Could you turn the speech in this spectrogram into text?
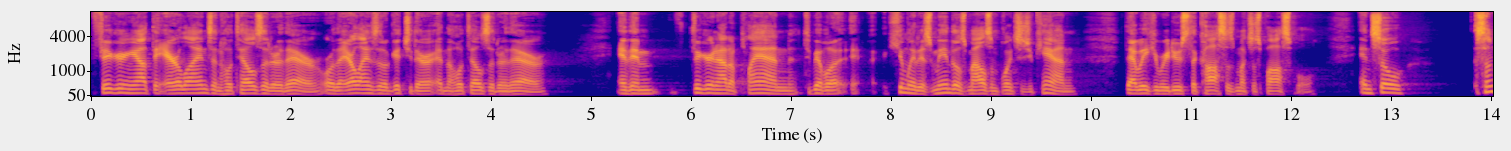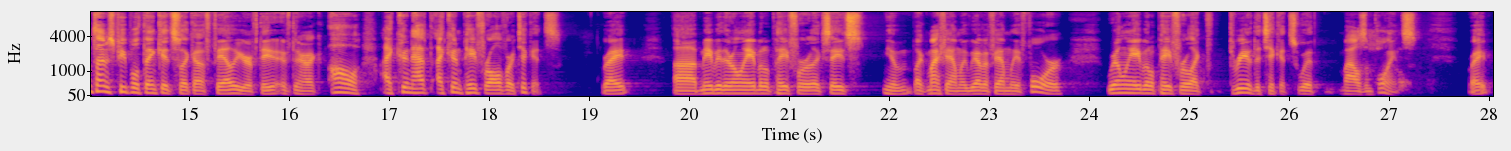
Figuring out the airlines and hotels that are there, or the airlines that'll get you there and the hotels that are there. And then figuring out a plan to be able to accumulate as many of those miles and points as you can that we can reduce the cost as much as possible. And so sometimes people think it's like a failure if they if they're like, oh, I couldn't have I couldn't pay for all of our tickets, right? Uh, maybe they're only able to pay for like say it's you know like my family, we have a family of four, we're only able to pay for like three of the tickets with miles and points, right?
